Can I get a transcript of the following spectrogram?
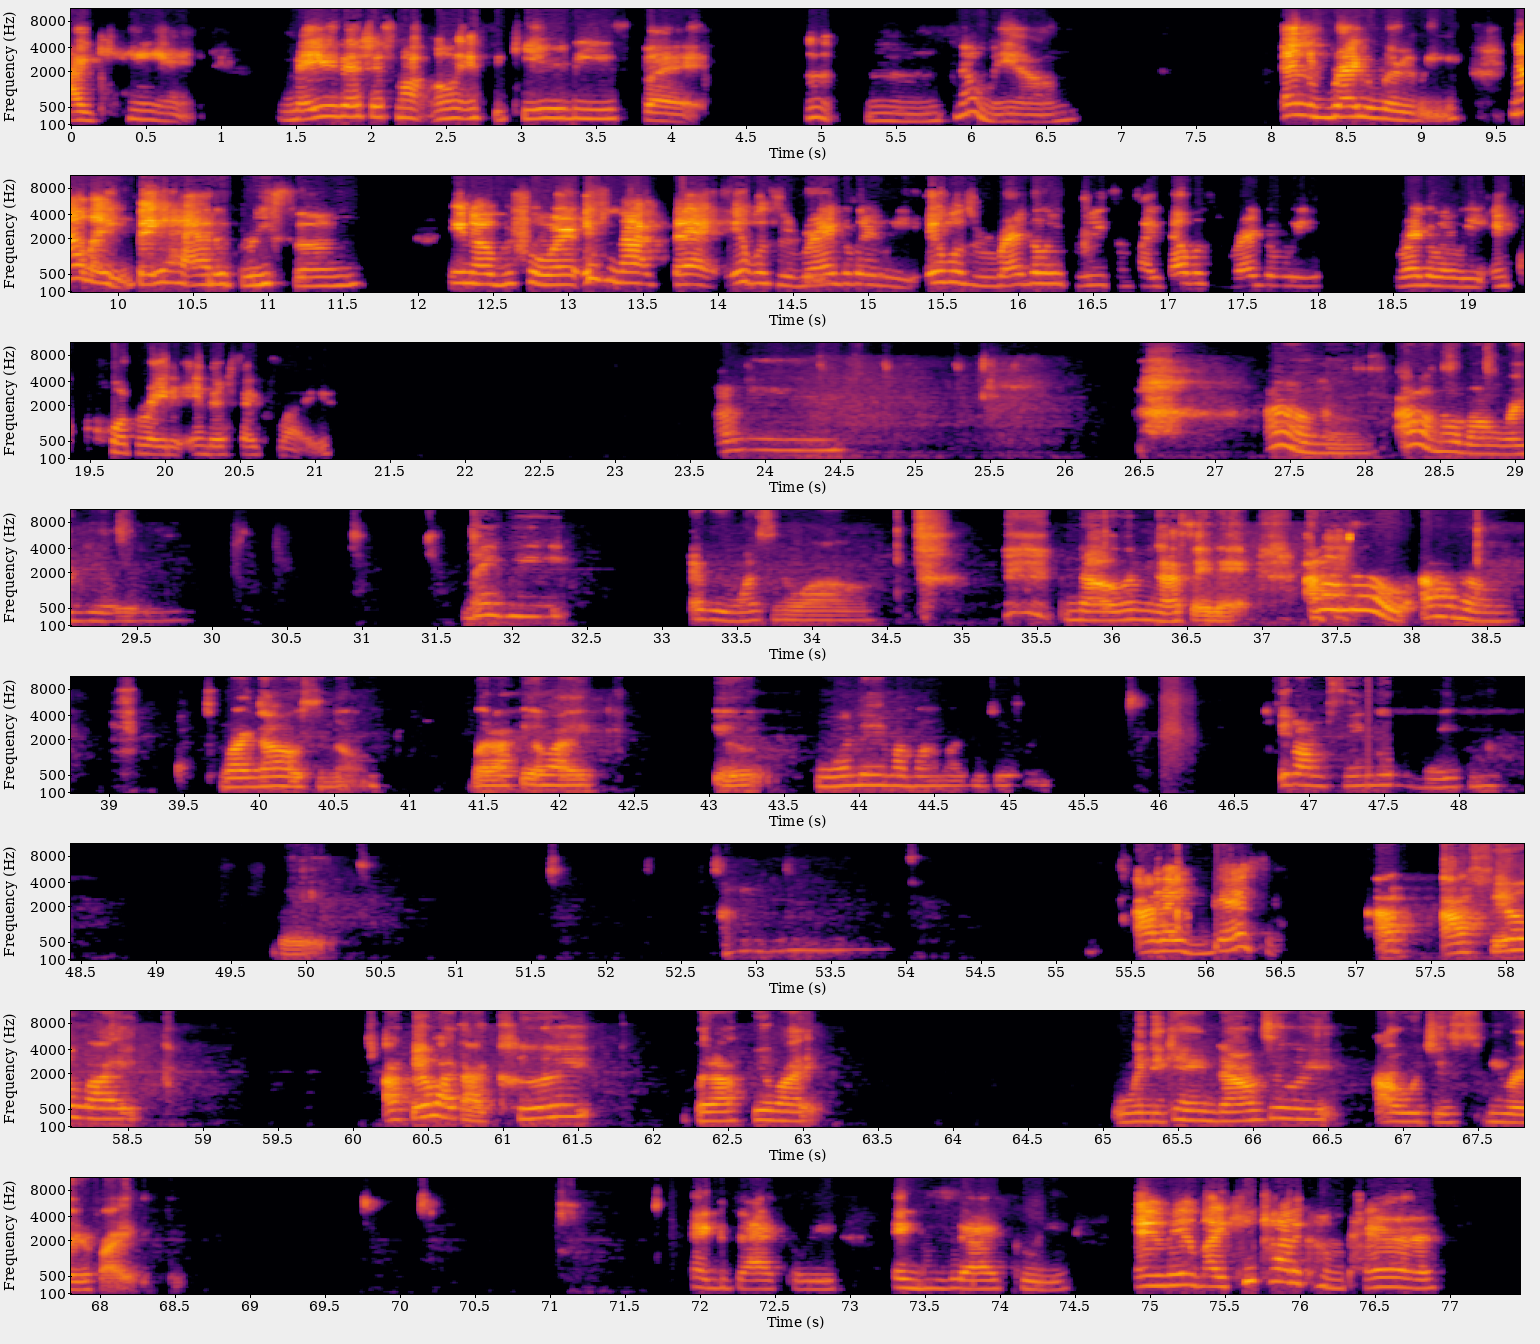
I can't. Maybe that's just my own insecurities, but no, ma'am. And regularly, not like they had a threesome, you know, before. It's not that. It was regularly. It was regular threesomes. Like that was regularly regularly incorporated in their sex life. I mean, I don't know. I don't know about regularly. Maybe every once in a while. No, let me not say that. I don't know. I don't know. Right now it's no. But I feel like it, one day my mind might be different. If I'm single, maybe. But I know. I Like that's I I feel like I feel like I could, but I feel like when it came down to it, I would just be ready to fight. exactly, exactly. And then like he tried to compare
